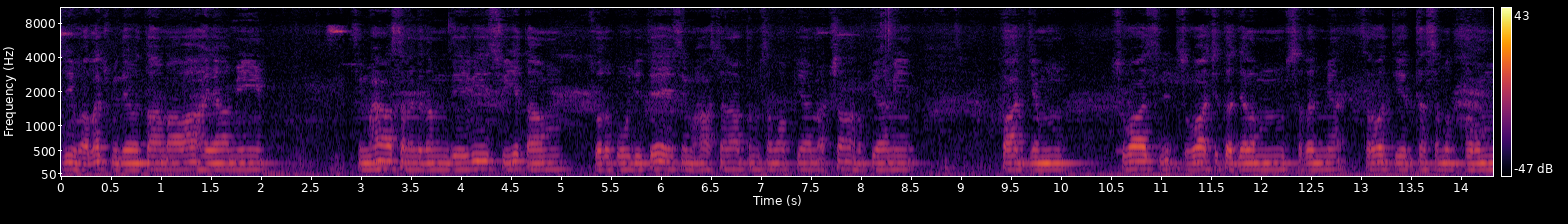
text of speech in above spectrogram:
श्रीवरलक्ष्मीदेवतामावाहयामि सिंहासनमिदं देवी स्वीयतां स्वरपूजिते सिंहासनार्थं समाप्यामि अक्षामर्प्यामि पाद्यं सुवासि, सुवासितजलं सरम्य सर्वतीर्थसमुद्भवं।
